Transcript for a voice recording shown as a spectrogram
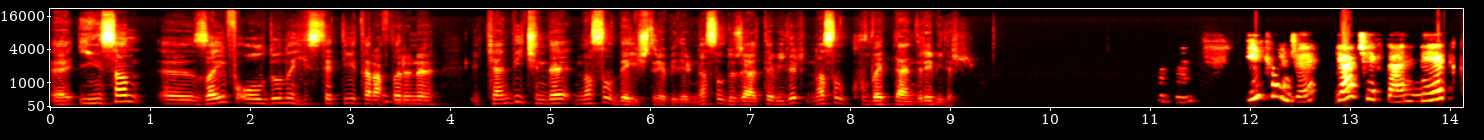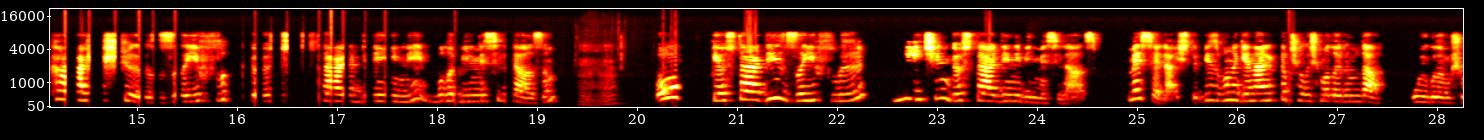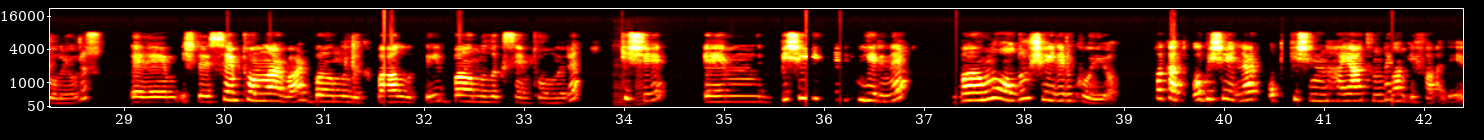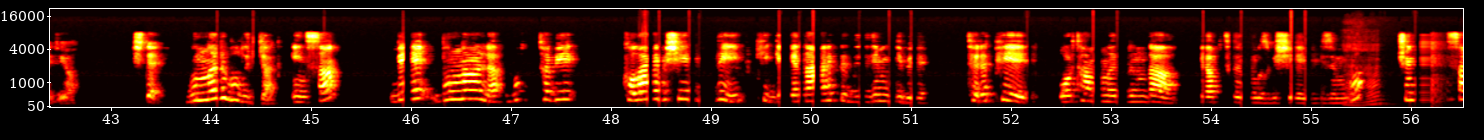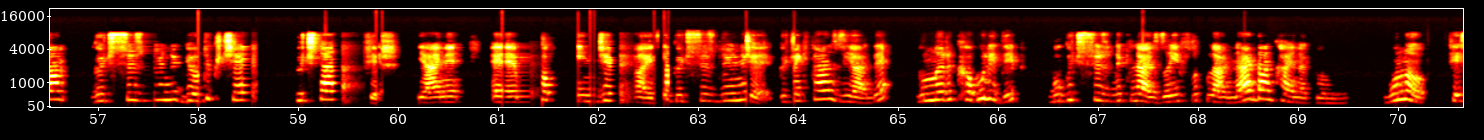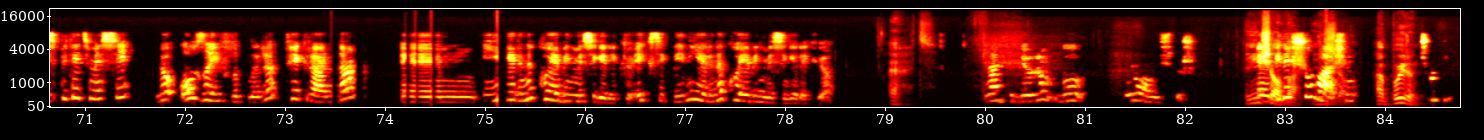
Ee, insan e, zayıf olduğunu hissettiği taraflarını kendi içinde nasıl değiştirebilir, nasıl düzeltebilir, nasıl kuvvetlendirebilir? Hı hı. İlk önce gerçekten neye karşı zayıflık gösterdiğini bulabilmesi lazım. Hı hı. O gösterdiği zayıflığı niçin gösterdiğini bilmesi lazım. Mesela işte biz bunu genellikle çalışmalarında uygulamış oluyoruz. Ee, işte semptomlar var. Bağımlılık, bağlılık değil, bağımlılık semptomları. Hı hı. Kişi e, bir şeylerin yerine bağımlı olduğu şeyleri koyuyor. Fakat o bir şeyler o kişinin hayatında anlam ifade ediyor. İşte bunları bulacak insan ve bunlarla bu tabii kolay bir şey değil ki genellikle dediğim gibi terapi ortamlarında yaptığımız bir şey bizim Hı bu. hı. Çünkü insan güçsüzlüğünü gördükçe güçten verir. Yani e, çok ince bir ayrı. Güçsüzlüğünü şey, güçmekten ziyade bunları kabul edip bu güçsüzlükler, zayıflıklar nereden kaynaklanıyor? Bunu tespit etmesi ve o zayıflıkları tekrardan e, yerine koyabilmesi gerekiyor. Eksikliğini yerine koyabilmesi gerekiyor. Evet. Zannediyorum bu ne olmuştur. İnşallah. bir de şu var, inşallah. şimdi- Ha, buyurun. Çocuk,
